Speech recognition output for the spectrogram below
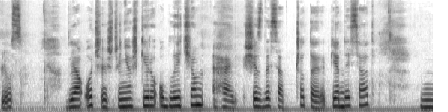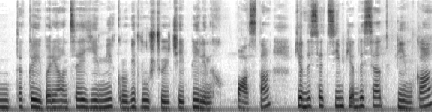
плюс. Для очищення шкіри обличчя гель 64,50. Такий варіант це є мікровідлущуючий пілінг паста 57,50, пінка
